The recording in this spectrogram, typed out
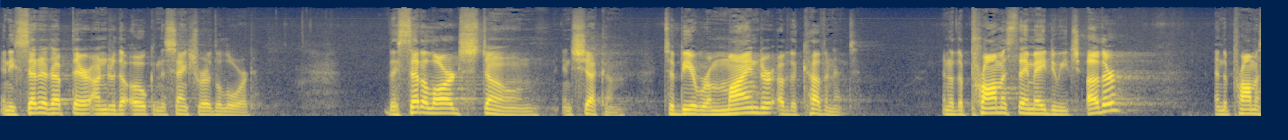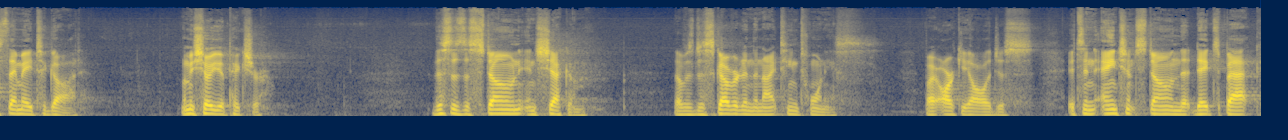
and he set it up there under the oak in the sanctuary of the Lord. They set a large stone in Shechem to be a reminder of the covenant and of the promise they made to each other and the promise they made to God. Let me show you a picture. This is a stone in Shechem that was discovered in the 1920s by archaeologists. It's an ancient stone that dates back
